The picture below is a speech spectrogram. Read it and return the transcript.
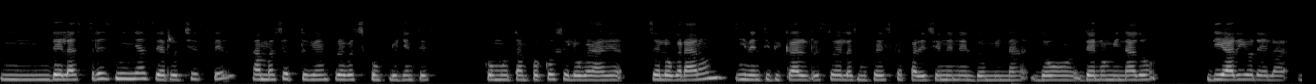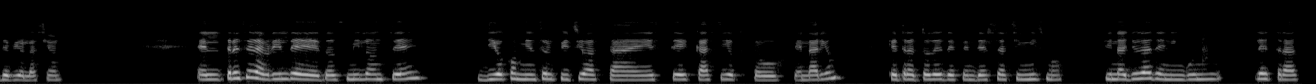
Mm, de las tres niñas de Rochester jamás se obtuvieron pruebas concluyentes, como tampoco se, lograron identificar el resto de las mujeres que aparecieron en el denominado diario de violación. El 13 de abril de 2011 dio comienzo el juicio hasta este casi octogenario que trató de defenderse a sí mismo sin ayuda de ningún letrazo,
